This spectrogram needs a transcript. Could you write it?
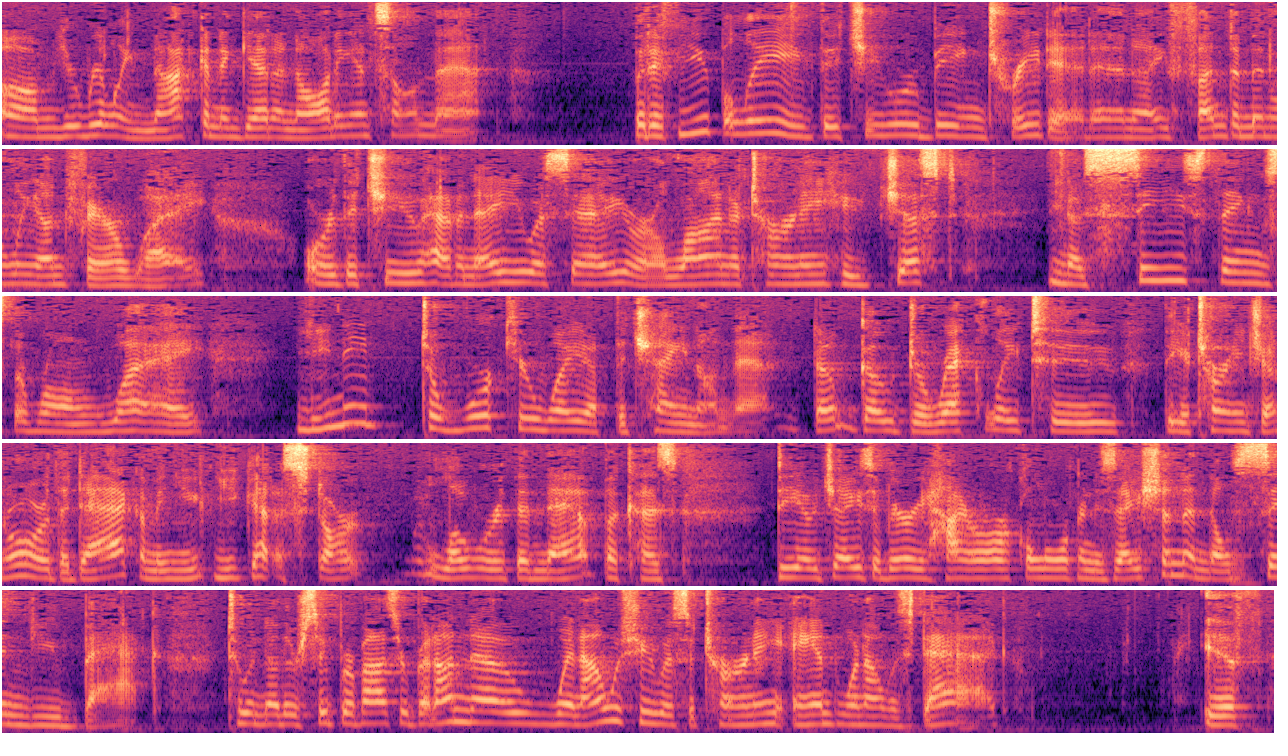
Um, you're really not going to get an audience on that. But if you believe that you are being treated in a fundamentally unfair way, or that you have an AUSA or a line attorney who just, you know, sees things the wrong way, you need to work your way up the chain on that. Don't go directly to the Attorney General or the DAG. I mean, you, you got to start lower than that because DOJ is a very hierarchical organization and they'll send you back to another supervisor. But I know when I was U.S. Attorney and when I was DAG, if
